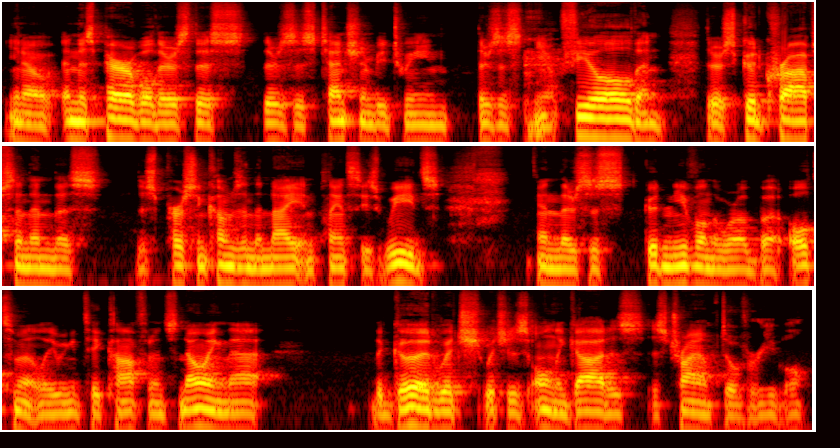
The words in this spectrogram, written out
you know, in this parable, there's this there's this tension between there's this you know field and there's good crops, and then this this person comes in the night and plants these weeds and there's this good and evil in the world but ultimately we can take confidence knowing that the good which which is only god is is triumphed over evil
